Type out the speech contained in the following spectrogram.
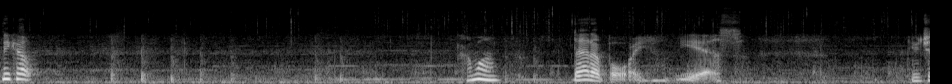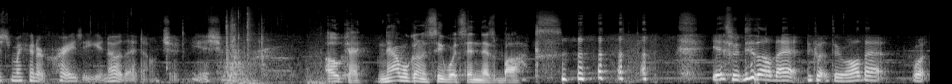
Nico. Come on. That a boy. Yes. You're just making her crazy. You know that, don't you? Yes, you are. Okay. Now we're going to see what's in this box. Yes, we did all that. We went through all that, what,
